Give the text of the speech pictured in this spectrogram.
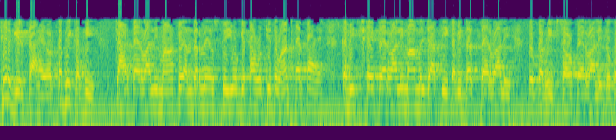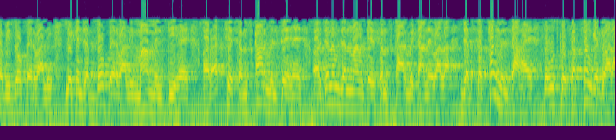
फिर गिरता है और कभी कभी चार पैर वाली माँ के अंदर में उसकी योग्यता होती तो वहाँ ठहरता है। कभी छह पैर वाली माँ मिल जाती है कभी दस पैर वाली तो कभी सौ पैर वाली तो कभी दो पैर वाली। लेकिन जब दो पैर वाली माँ मिलती है और अच्छे संस्कार मिलते हैं और जन्म जन्मान के संस्कार मिटाने वाला जब सत्संग मिलता है तो उसको सत्संग के द्वारा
